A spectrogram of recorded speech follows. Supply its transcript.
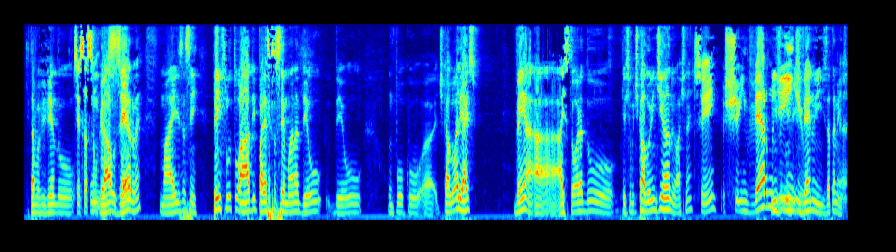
que estava vivendo Sensação um grau zero, zero. né? Mas assim, tem flutuado e parece que essa semana deu, deu um pouco ah, de calor. Aliás, vem a, a, a história do que eles chamam de calor indiano, eu acho, né? Sim, inverno Inv- de índio. Inverno índio, exatamente. É.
